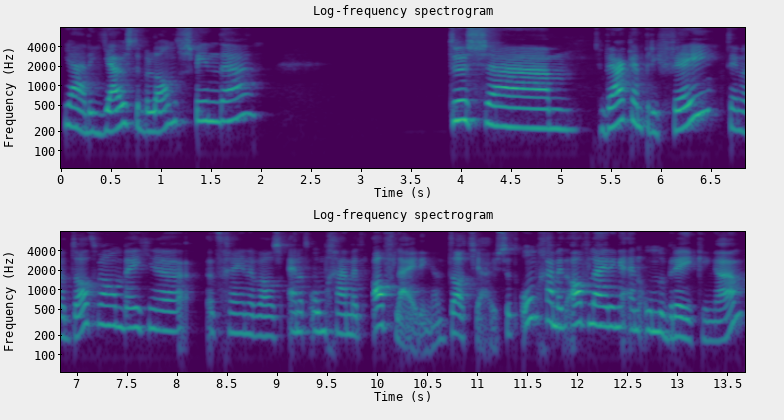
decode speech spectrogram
ja, de juiste balans vinden. Tussen um, werk en privé. Ik denk dat dat wel een beetje hetgene was. En het omgaan met afleidingen. Dat juist. Het omgaan met afleidingen en onderbrekingen.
